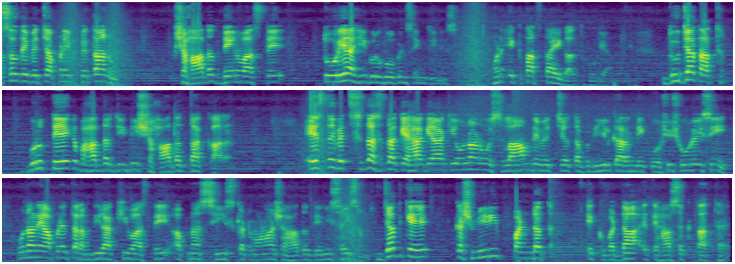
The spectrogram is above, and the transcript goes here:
ਅਸਲ ਦੇ ਵਿੱਚ ਆਪਣੇ ਪਿਤਾ ਨੂੰ ਸ਼ਹਾਦਤ ਦੇਣ ਵਾਸਤੇ ਤੋਰਿਆ ਹੀ ਗੁਰੂ ਗੋਬਿੰਦ ਸਿੰਘ ਜੀ ਨੇ ਸੀ। ਹੁਣ ਇੱਕ ਤੱਥ ਤਾਂ ਇਹ ਗਲਤ ਹੋ ਗਿਆ। ਦੂਜਾ ਤੱਥ ਗੁਰੂ ਤੇਗ ਬਹਾਦਰ ਜੀ ਦੀ ਸ਼ਹਾਦਤ ਦਾ ਕਾਰਨ। ਇਸ ਦੇ ਵਿੱਚ ਸਿੱਧਾ ਸਿੱਧਾ ਕਿਹਾ ਗਿਆ ਕਿ ਉਹਨਾਂ ਨੂੰ ਇਸਲਾਮ ਦੇ ਵਿੱਚ ਤਬਦੀਲ ਕਰਨ ਦੀ ਕੋਸ਼ਿਸ਼ ਹੋ ਰਹੀ ਸੀ। ਉਹਨਾਂ ਨੇ ਆਪਣੇ ਧਰਮ ਦੀ ਰਾਖੀ ਵਾਸਤੇ ਆਪਣਾ ਸੀਸ ਕਟਵਾਉਣਾ ਸ਼ਹਾਦਤ ਦੇਣੀ ਸਹੀ ਸਮਝੀ। ਜਦ ਕਿ ਕਸ਼ਮੀਰੀ ਪੰਡਤ ਇੱਕ ਵੱਡਾ ਇਤਿਹਾਸਕ ਤੱਥ ਹੈ।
